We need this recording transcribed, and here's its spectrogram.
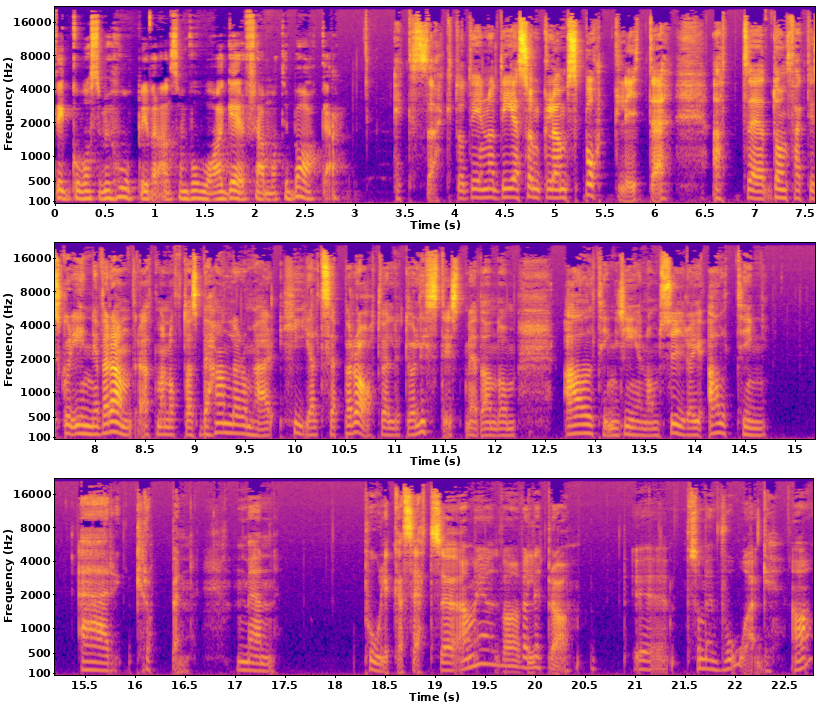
det går som ihop i varandra som vågor fram och tillbaka. Exakt, och det är nog det som glöms bort lite. Att eh, de faktiskt går in i varandra. Att man oftast behandlar de här helt separat, väldigt dualistiskt. Medan de, allting genomsyrar ju, allting är kroppen. Men på olika sätt. Så ja, men det var väldigt bra. Eh, som en våg. Ja.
